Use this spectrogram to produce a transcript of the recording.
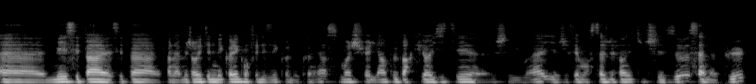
Euh, mais c'est pas, c'est pas, enfin, la majorité de mes collègues ont fait des écoles de commerce. Moi, je suis allé un peu par curiosité euh, chez EY. J'ai fait mon stage de fin d'études chez eux, ça m'a plu.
